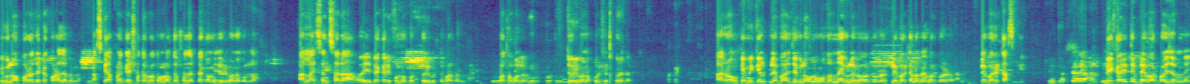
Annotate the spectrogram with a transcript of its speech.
এগুলো অপরাধ এটা করা যাবে না। আজকে আপনাকে সতর্কতামূলক দশ হাজার টাকা আমি জরিমানা করলাম। আর লাইসেন্স ছাড়া ওই বেকারি পণ্য তৈরি করতে পারবেন না। কথা বলেন। জরিমানা পরিশোধ করে দেন। আর রং কেমিক্যাল ফ্লেভার যেগুলো অনুমোদন না এগুলো ব্যবহার করবেন ফ্লেভার কেন ব্যবহার করেন আপনি? ফ্লেভারের কাজ কি? বেকারিতে ফ্লেভার প্রয়োজন নেই।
